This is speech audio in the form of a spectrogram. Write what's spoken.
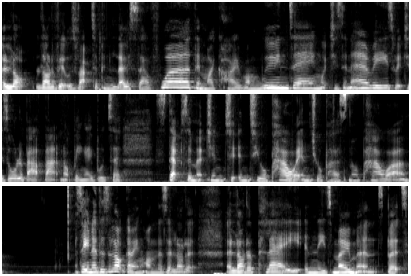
a lot, a lot of it was wrapped up in low self worth, in my Chiron wounding, which is in Aries, which is all about that, not being able to step so much into into your power, into your personal power. So you know, there's a lot going on. There's a lot of a lot of play in these moments, but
